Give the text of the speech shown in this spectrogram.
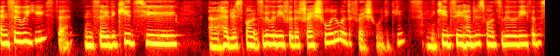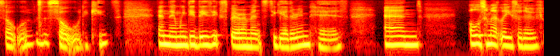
And so we used that. And so the kids who uh, had responsibility for the freshwater were the freshwater kids, and the kids who had responsibility for the saltwater were the saltwater kids. And then we did these experiments together in pairs. And ultimately, sort of,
